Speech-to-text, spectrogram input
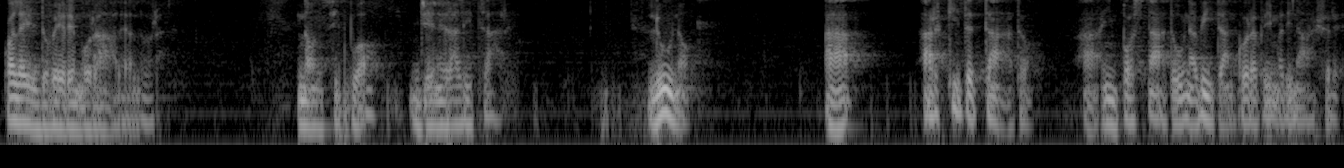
Qual è il dovere morale allora? Non si può generalizzare. L'uno ha architettato, ha impostato una vita ancora prima di nascere,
